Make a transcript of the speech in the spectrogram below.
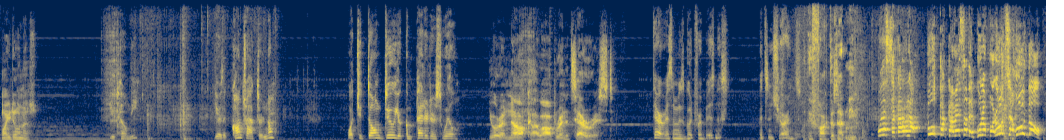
Why are you doing this? You tell me. You're the contractor, no? What you don't do, your competitors will. You're a narco harboring a terrorist. Terrorism is good for business. It's insurance. What the fuck does that mean? ¡Puedes sacar la puta cabeza del culo por un segundo!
